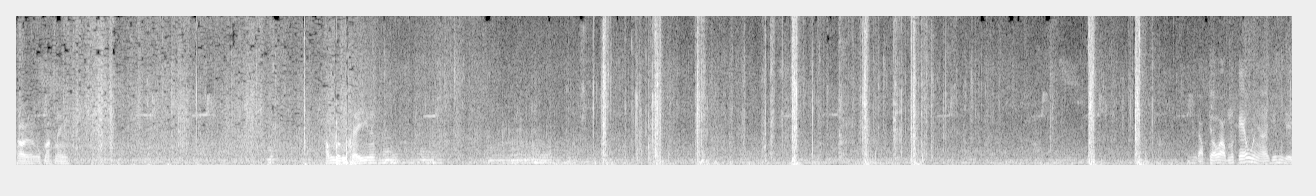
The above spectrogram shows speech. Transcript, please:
Rồi một mặt này không gần xị nữa. Đọc chỗ ông nó kéo cái nhà chứ cái gì.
